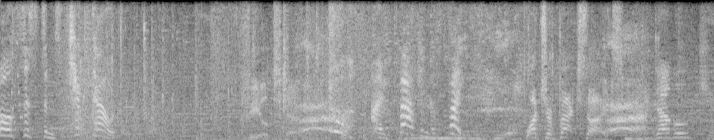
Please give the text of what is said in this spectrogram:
All systems checked out. Field's down. Ugh, I'm back in the fight. Watch your backsides! Double kill.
